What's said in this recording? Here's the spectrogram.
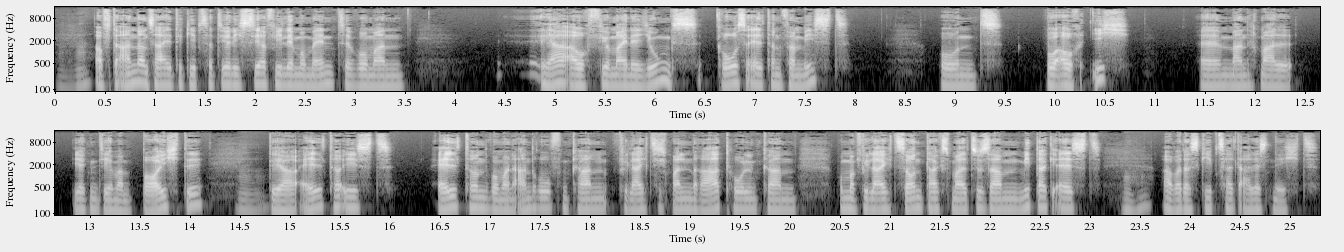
Mhm. Auf der anderen Seite gibt es natürlich sehr viele Momente, wo man ja auch für meine Jungs Großeltern vermisst und wo auch ich äh, manchmal irgendjemand bräuchte, mhm. der älter ist, Eltern, wo man anrufen kann, vielleicht sich mal einen Rat holen kann, wo man vielleicht sonntags mal zusammen Mittag esst, Mhm. Aber das gibt's halt alles nicht.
